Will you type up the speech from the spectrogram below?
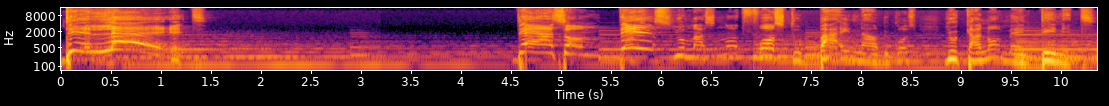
Delay it. There are some things you must not force to buy now because you cannot maintain it.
